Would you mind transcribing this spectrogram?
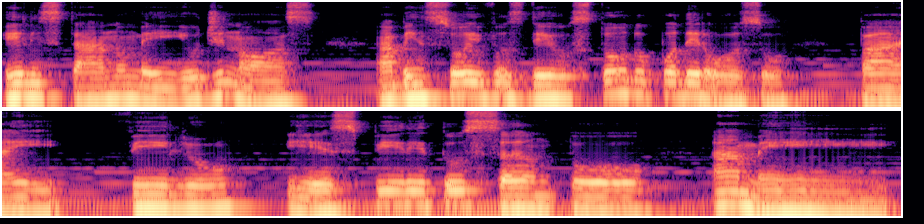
Ele está no meio de nós. Abençoe-vos, Deus Todo-Poderoso, Pai, Filho e Espírito Santo. Amém.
